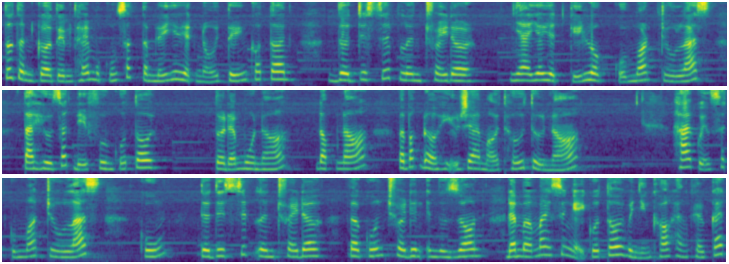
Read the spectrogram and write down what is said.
tôi tình cờ tìm thấy một cuốn sách tâm lý giao dịch nổi tiếng có tên The Disciplined Trader, nhà giao dịch kỷ luật của Mark Douglas tại hiệu sách địa phương của tôi. Tôi đã mua nó, đọc nó và bắt đầu hiểu ra mọi thứ từ nó. Hai quyển sách của Mark Douglas, cuốn The Disciplined Trader và cuốn Trading in the Zone đã mở mang suy nghĩ của tôi về những khó khăn theo cách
